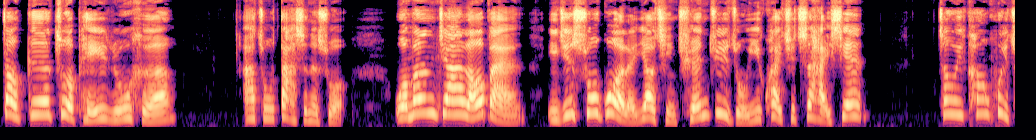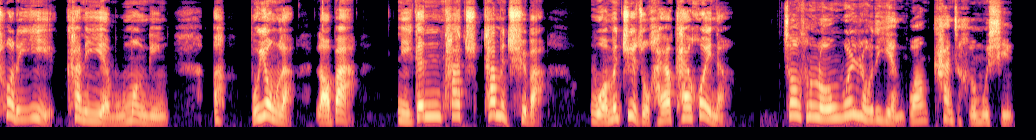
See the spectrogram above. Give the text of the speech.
赵哥作陪如何？阿朱大声地说：“我们家老板已经说过了，要请全剧组一块去吃海鲜。”赵维康会错了意，看了一眼吴梦玲：“啊，不用了，老爸，你跟他去他们去吧。”我们剧组还要开会呢。赵腾龙温柔的眼光看着何木心，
